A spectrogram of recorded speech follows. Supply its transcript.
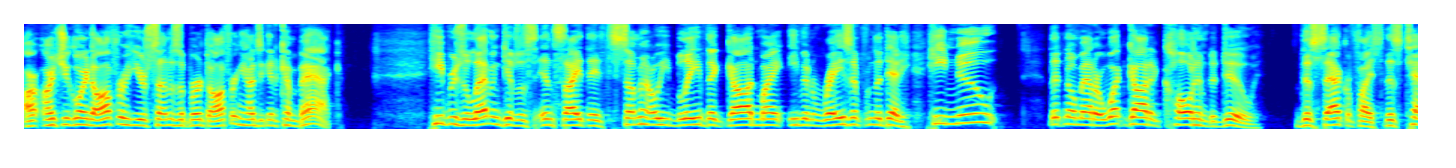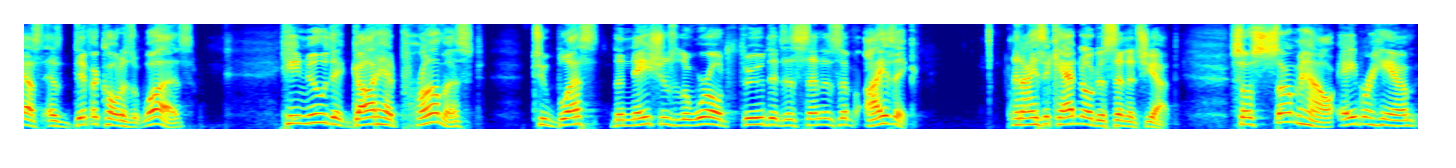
Aren't you going to offer your son as a burnt offering? How's he going to come back? Hebrews 11 gives us insight that somehow he believed that God might even raise him from the dead. He knew that no matter what God had called him to do, this sacrifice, this test, as difficult as it was, he knew that God had promised to bless the nations of the world through the descendants of Isaac. And Isaac had no descendants yet. So somehow Abraham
